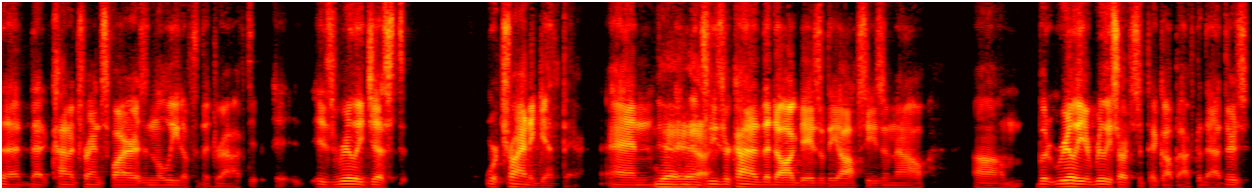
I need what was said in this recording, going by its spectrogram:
that that kind of transpires in the lead up to the draft is really just we're trying to get there. And yeah, and yeah. these are kind of the dog days of the off season now. Um, but really, it really starts to pick up after that. There's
